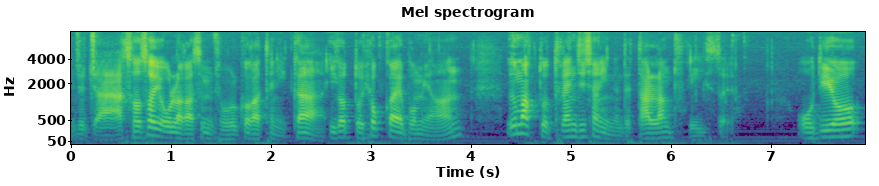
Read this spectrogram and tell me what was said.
이제 쫙 서서히 올라갔으면 좋을 것 같으니까 이것도 효과에 보면 음악도 transition이 있는데 달랑 두 개 있어요. 오디오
